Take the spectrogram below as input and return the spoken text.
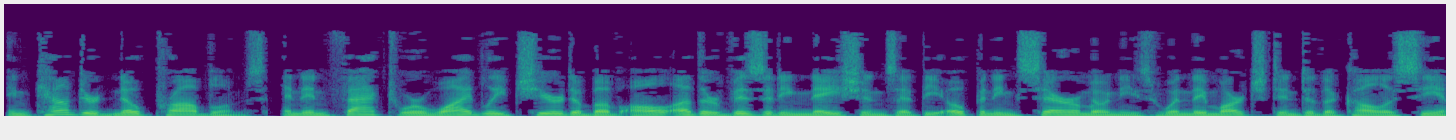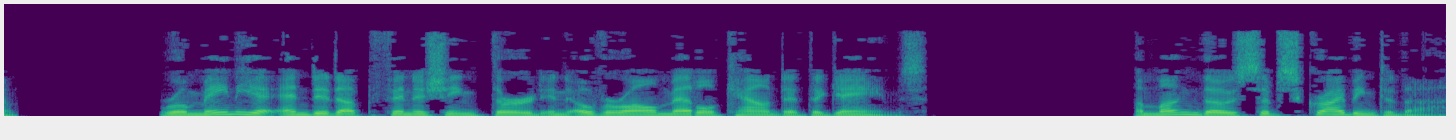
encountered no problems, and in fact were widely cheered above all other visiting nations at the opening ceremonies when they marched into the Coliseum. Romania ended up finishing third in overall medal count at the Games. Among those subscribing to the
